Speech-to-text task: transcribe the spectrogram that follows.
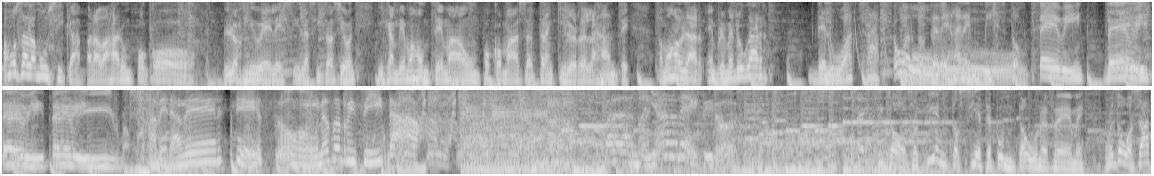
Vamos a la música para bajar un poco los niveles y la situación y cambiemos a un tema un poco más tranquilo y relajante. Vamos a hablar, en primer lugar, del WhatsApp cuando te dejan en visto. Tevi. Tevi, Tevi, Tevi. A ver, a ver. Eso, una sonrisita. Para las mañanas de éxitos. Éxitos 107.1 FM. Dame tu WhatsApp.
